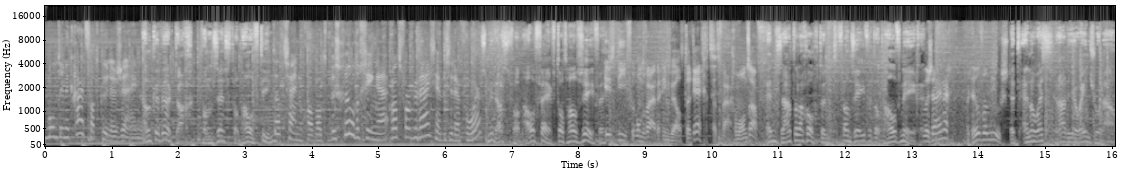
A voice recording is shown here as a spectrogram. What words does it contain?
mond in een kruidvat kunnen zijn. Elke werkdag van 6 tot half 10. Dat zijn nogal wat beschuldigingen. Wat voor bewijs hebben ze daarvoor? Smiddags van half 5 tot half 7. Is die verontwaardiging wel terecht? Dat vragen we ons af. En zaterdagochtend van 7 tot half 9. We zijn er, heel veel nieuws. Het NOS Radio 1-journaal.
